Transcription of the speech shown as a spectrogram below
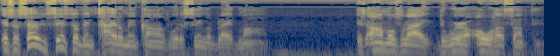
It's a certain sense of entitlement comes with a single black mom. It's almost like the world owe her something.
